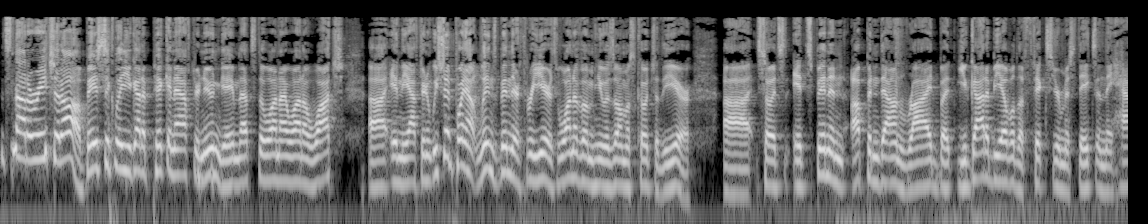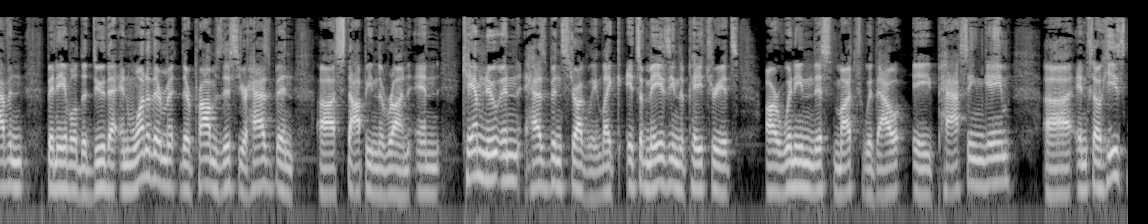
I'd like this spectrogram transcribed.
It's not a reach at all. Basically, you got to pick an afternoon game. That's the one I want to watch uh, in the afternoon. We should point out Lynn's been there three years. One of them, he was almost coach of the year. Uh, so it's it's been an up and down ride, but you got to be able to fix your mistakes, and they haven't been able to do that. And one of their their problems this year has been uh, stopping the run. And Cam Newton has been struggling. Like it's amazing the Patriots are winning this much without a passing game. Uh, and so he's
